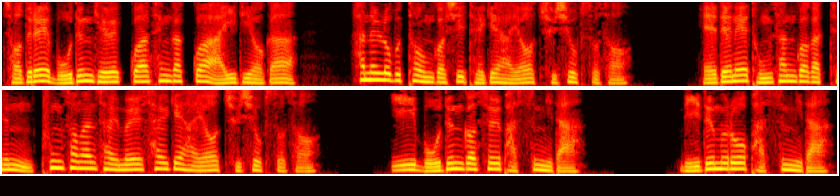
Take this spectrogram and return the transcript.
저들의 모든 계획과 생각과 아이디어가 하늘로부터 온 것이 되게 하여 주시옵소서. 에덴의 동산과 같은 풍성한 삶을 살게 하여 주시옵소서. 이 모든 것을 받습니다. 믿음으로 받습니다.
